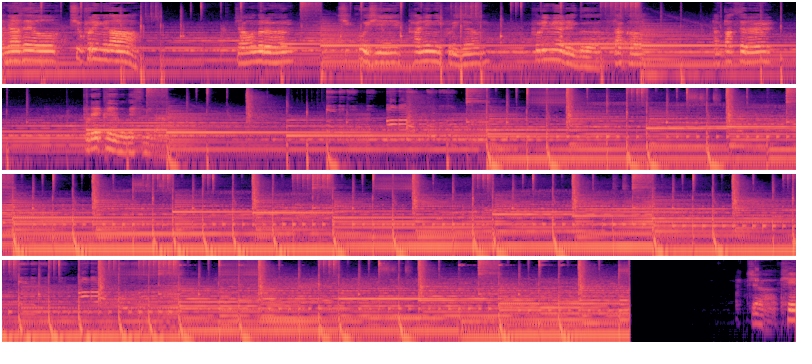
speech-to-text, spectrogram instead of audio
안녕하세요. 슈프입니다. 자 오늘은 19-20 Panini Prizm Premier League soccer 한 박스를 브레이크 해보겠습니다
